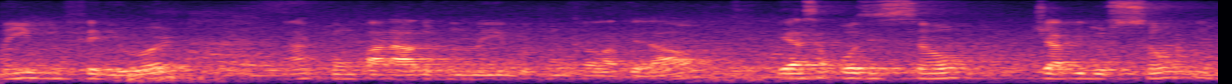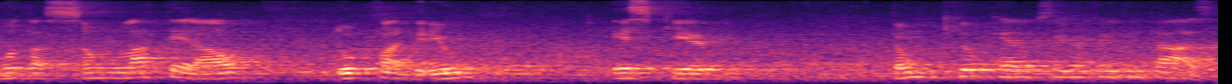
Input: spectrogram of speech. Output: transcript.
membro inferior, né, comparado com o membro contralateral, e essa posição de abdução com rotação lateral do quadril esquerdo. Então, o que eu quero que seja feito em casa?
